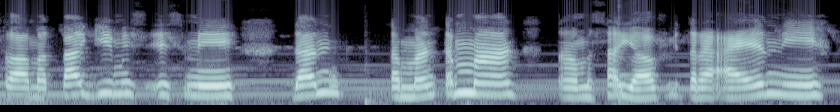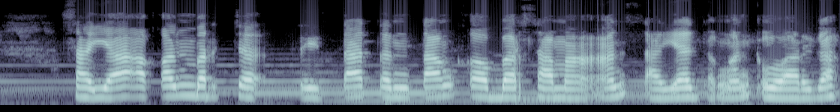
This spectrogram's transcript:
selamat pagi Miss Ismi dan teman-teman. Nama saya Fitra Aini. Saya akan bercerita tentang kebersamaan saya dengan keluarga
